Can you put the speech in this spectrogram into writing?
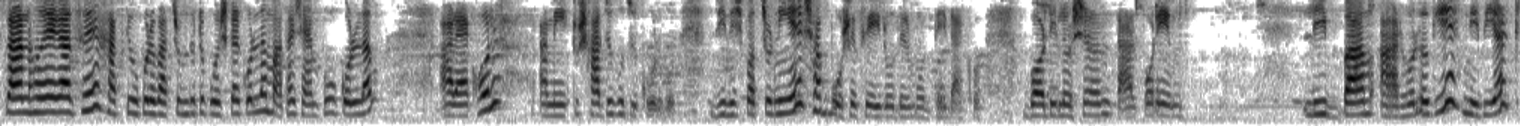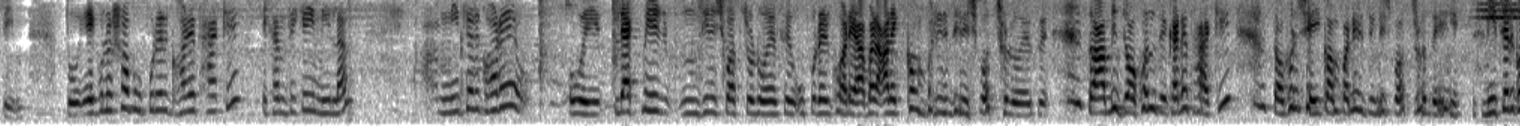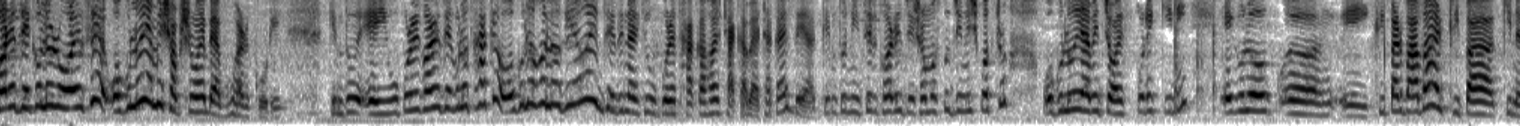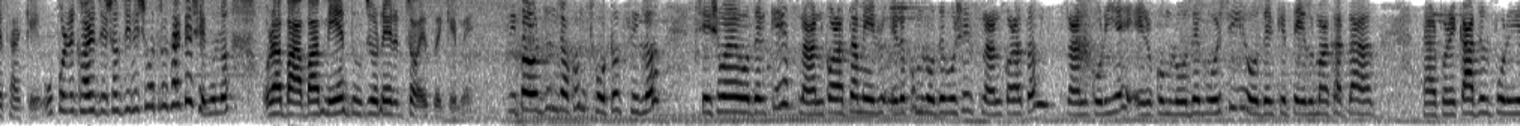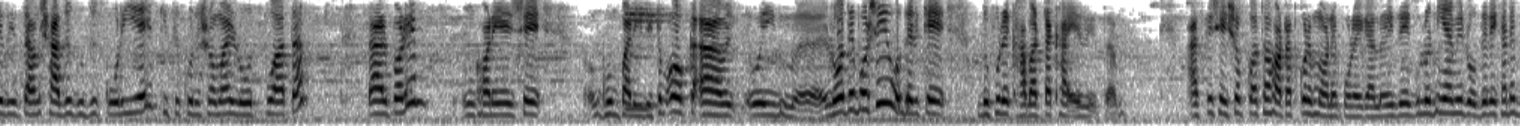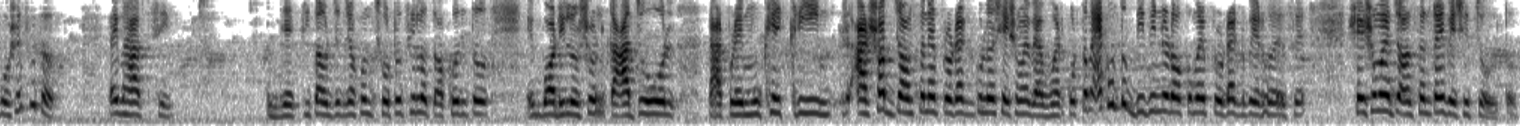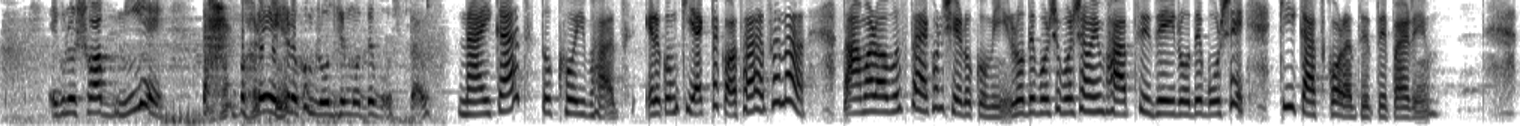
স্নান হয়ে গেছে, আজকে উপরে বাথরুম দুটো পরিষ্কার করলাম, মাথায় শ্যাম্পু করলাম। আর এখন আমি একটু সাজুগুজু করব। জিনিসপত্র নিয়ে সব বসেছে এই রোদের মধ্যেই, দেখো। বডি লোশন তারপরে লিপ বাম আর হলো গিয়ে নিভিয়ার ক্রিম তো এগুলো সব উপরের ঘরে থাকে, এখান থেকেই নিলাম। নিচের ঘরে ওই ল্যাকমির জিনিসপত্র রয়েছে, উপরের ঘরে আবার আরেক কোম্পানির জিনিসপত্র রয়েছে। তো আমি যখন যেখানে থাকি, তখন সেই কোম্পানির জিনিসপত্র দেই। নিচের ঘরে যেগুলো রয়েছে, ওগুলোই আমি সবসময় ব্যবহার করি। কিন্তু এই উপরের ঘরে যেগুলো থাকে, ওগুলো হলো গিয়ে ওই যেদিন আর কি উপরে থাকা হয়, টাকা ব্যাটাকায় দেয়া। কিন্তু নিচের ঘরে যে সমস্ত জিনিসপত্র, ওগুলোই আমি চয়েস করে কিনি। এগুলো এই কৃপার বাবা আর কৃপা কিনে থাকে। উপরের ঘরে যেসব জিনিসপত্র থাকে, সেগুলো ওরা বাবা, মেয়ে দুজনের চয়েসে কেনে। কৃপা অর্জুন যখন ছোট ছিল, সেই সময় ওদেরকে স্নান করাতাম, এর- এরকম রোদে বসে স্নান করাতাম। স্নান করিয়ে এরকম রোদে বসিয়ে ওদেরকে তেল মাখাতাম তারপরে কাজল পরিয়ে দিতাম, সাজুগুজু করিয়ে কিছুক্ষণ সময় রোদ পোয়াতাম, তারপরে ঘরে এসে ঘুম পাড়িয়ে দিতাম। ও ওই রোদে বসেই ওদেরকে দুপুরে খাবারটা খাইয়ে দিতাম। আজকে সেই সব কথা হঠাৎ করে মনে পড়ে গেল। এই যে এগুলো নিয়ে আমি রোদের এখানে বসেছি তো, তাই ভাবছি যে কৃপা অর্জুন যখন ছোট ছিল, তখন তো বডি লোশন কাজল, তারপরে মুখের ক্রিম আর সব জনসনের প্রোডাক্টগুলো সেই সময় ব্যবহার করতাম। এখন তো বিভিন্ন রকমের প্রোডাক্ট বের হয়েছে। সেই সময় জনসনটাই বেশি চলতো। এগুলো সব নিয়ে তারপরে এরকম রোদের মধ্যে বসতাম। নাই কাজ তো খই ভাজ। এরকম কি একটা কথা আছে না? তো আমার অবস্থা এখন সেরকমই। রোদে বসে বসে আমি ভাবছি যে এই রোদে বসে কি কাজ করা যেতে পারে?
